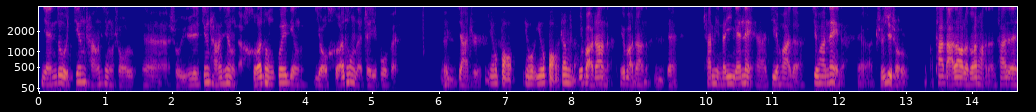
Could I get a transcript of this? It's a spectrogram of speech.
年度经常性收入，呃，属于经常性的合同规定有合同的这一部分的价值，有保有有保证的，有保障的，有保障的，对，产品的一年内啊计划的计划内的这个持续收入。它达到了多少呢？它在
